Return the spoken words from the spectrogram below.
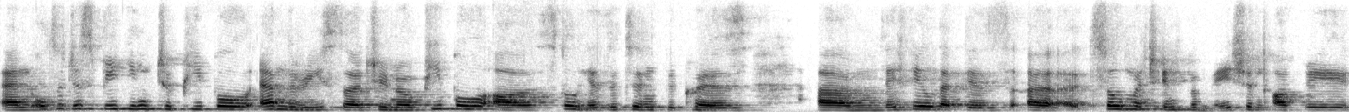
and also just speaking to people and the research, you know, people are still hesitant because um, they feel that there's uh, so much information out there,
